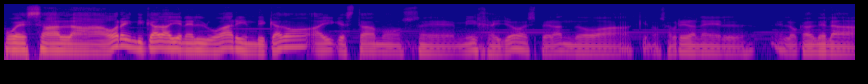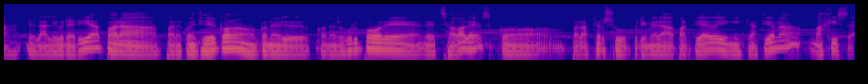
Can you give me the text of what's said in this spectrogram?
Pues a la hora indicada y en el lugar indicado, ahí que estamos eh, mi hija y yo esperando a que nos abrieran el, local de la, librería para, coincidir con, el, grupo de, chavales para hacer su primera partida de iniciación a Magisa.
